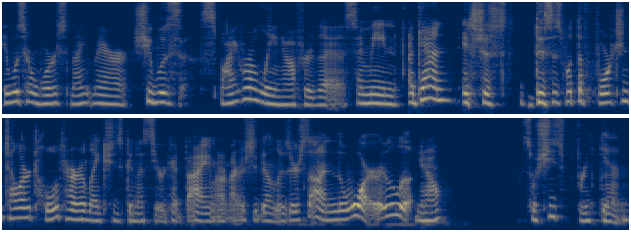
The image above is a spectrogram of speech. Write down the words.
it was her worst nightmare. She was spiraling after this. I mean, again, it's just this is what the fortune teller told her. Like she's gonna see her kid dying, or she's gonna lose her son the war. You know, so she's freaking,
